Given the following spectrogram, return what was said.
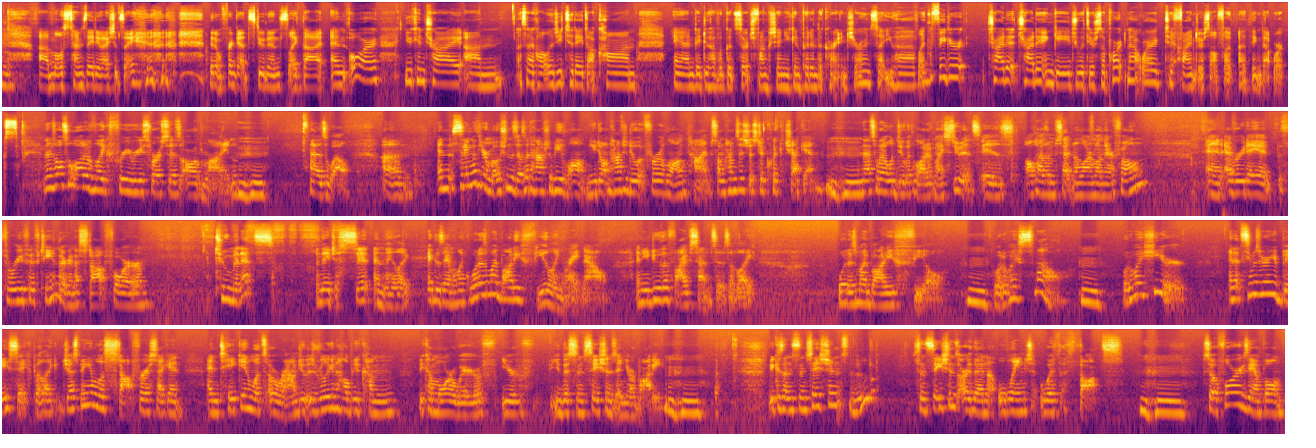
Uh, most times they do i should say. They don't forget students like that. And or you can try um, psychologytoday.com and they do have a good search function. You can put in the current insurance that you have. Like figure try to try to engage with your support network to find yourself a, a thing that works And there's also a lot of like free resources online as well. Um, and sitting with your emotions doesn't have to be long. You don't have to do it for a long time. Sometimes it's just a quick check-in, and that's what I will do with a lot of my students. Is I'll have them set an alarm on their phone, and every day at three fifteen they're gonna stop for two minutes, and they just sit and they like examine like what is my body feeling right now, and you do the five senses of like what does my body feel? Hmm. What do I smell? Hmm. What do I hear? And it seems very basic, but like just being able to stop for a second and take in what's around you is really going to help you come become more aware of your the sensations in your body. Mm-hmm. Because then sensations sensations are then linked with thoughts. Mm-hmm. So, for example,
